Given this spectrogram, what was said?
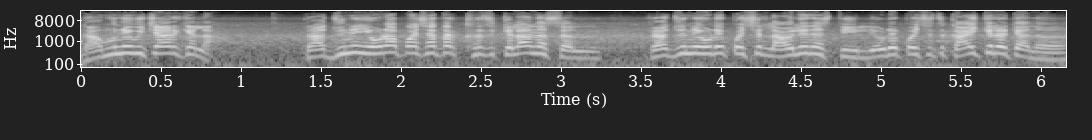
दामूने विचार केला राजूने एवढा पैसा तर खर्च केला नसेल राजूने एवढे पैसे लावले नसतील एवढे पैशाचं काय केलं त्यानं?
